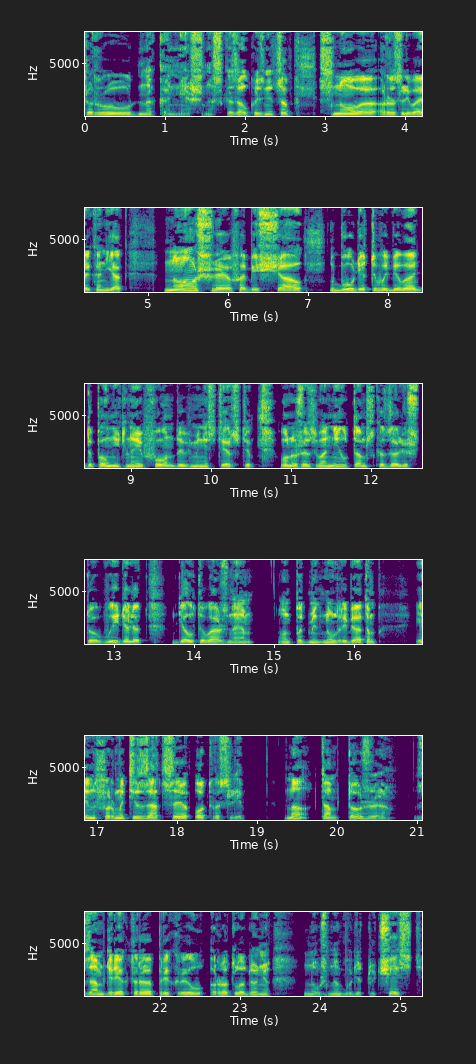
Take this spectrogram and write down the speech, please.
«Трудно, конечно», — сказал Кузнецов, снова разливая коньяк, но шеф обещал, будет выбивать дополнительные фонды в министерстве. Он уже звонил, там сказали, что выделят. Дело-то важное. Он подмигнул ребятам. Информатизация отрасли. Но там тоже замдиректора прикрыл рот ладонью. Нужно будет учесть.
